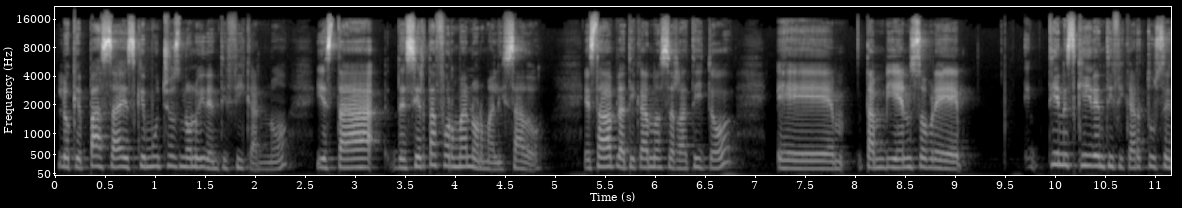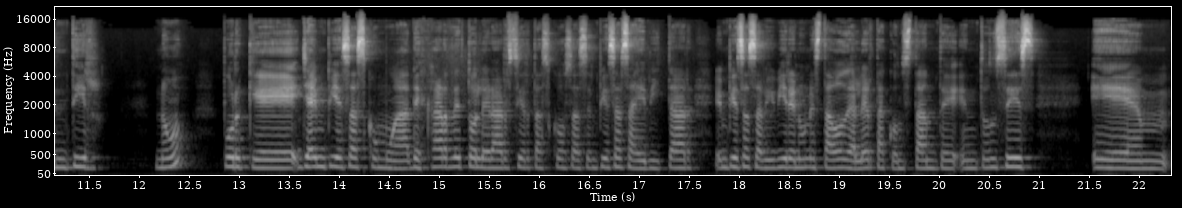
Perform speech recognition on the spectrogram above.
lo que pasa es que muchos no lo identifican, ¿no? Y está de cierta forma normalizado. Estaba platicando hace ratito eh, también sobre, tienes que identificar tu sentir, ¿no? porque ya empiezas como a dejar de tolerar ciertas cosas, empiezas a evitar, empiezas a vivir en un estado de alerta constante. Entonces, Em,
